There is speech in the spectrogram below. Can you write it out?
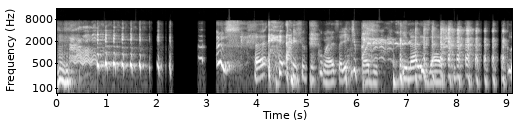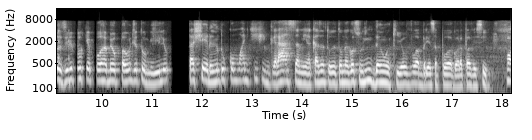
É, acho que com essa a gente pode finalizar. Inclusive porque, porra, meu pão de tomilho tá cheirando como uma desgraça a minha casa toda. Tá um negócio lindão aqui. Eu vou abrir essa porra agora pra ver se Pô,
